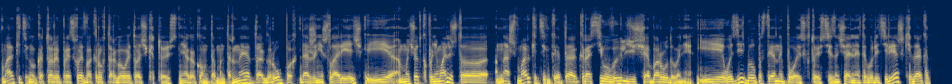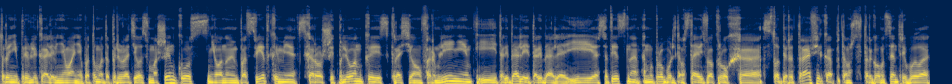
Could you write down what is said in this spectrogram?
Маркетингу, который происходит вокруг торговой точки. То есть ни о каком там интернете, о группах даже не шла речь. И мы четко понимали, что наш маркетинг — это красиво выглядящее оборудование. И вот здесь был постоянный поиск. То есть изначально это были тележки, да, которые не привлекали внимания. Потом это превратилось в машинку с неоновыми подсветками, с хорошей пленкой, с красивым оформлением и так далее, и так далее. И, соответственно, мы пробовали там ставить вокруг э, стоперы трафика, потому что в торговом центре было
